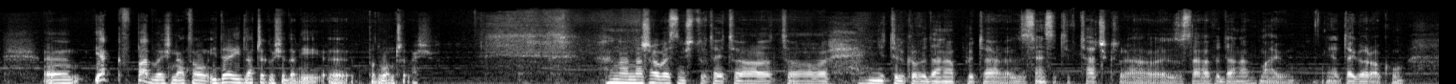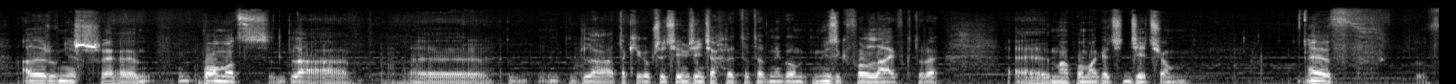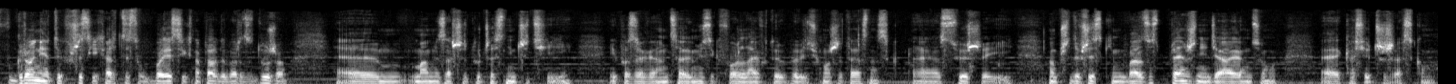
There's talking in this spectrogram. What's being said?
Jak wpadłeś na tą ideę i dlaczego się do niej podłączyłeś? No, nasza obecność tutaj to, to nie tylko wydana płyta The Sensitive Touch, która została wydana w maju tego roku, ale również e, pomoc dla, e, dla takiego przedsięwzięcia charytatywnego Music for Life, które e, ma pomagać dzieciom. E, w, w gronie tych wszystkich artystów, bo jest ich naprawdę bardzo dużo, e, mamy zaszczyt uczestniczyć i, i pozdrawiam cały Music for Life, który być może teraz nas e, słyszy i no, przede wszystkim bardzo sprężnie działającą e, Kasię Czyżewską.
